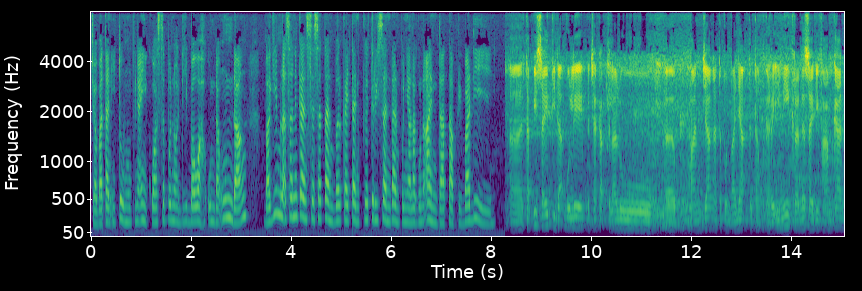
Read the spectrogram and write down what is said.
jabatan itu mempunyai kuasa penuh di bawah undang-undang bagi melaksanakan siasatan berkaitan keterisan dan penyalahgunaan data pribadi. Uh, tapi saya tidak boleh bercakap terlalu uh, panjang ataupun banyak tentang perkara ini kerana saya difahamkan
